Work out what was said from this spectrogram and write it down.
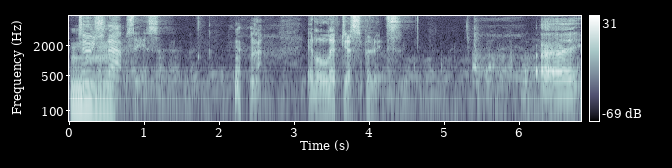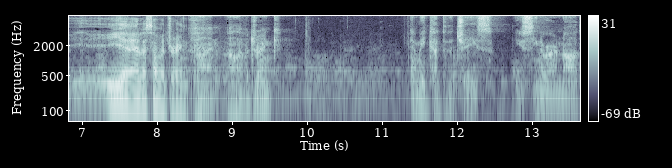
Two snapsies. It'll lift your spirits. Uh, yeah, let's have a drink. Fine, I'll have a drink. Can we cut to the chase? You seen her or not?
